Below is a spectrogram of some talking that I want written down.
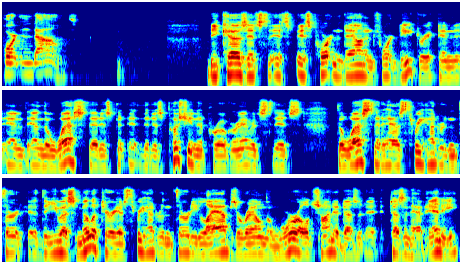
Porton Downs? Because it's it's it's Porton Down and Fort Detrick and and and the West that is that is pushing the program. It's it's the West that has 330, the U.S. military has 330 labs around the world. China doesn't it doesn't have any.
